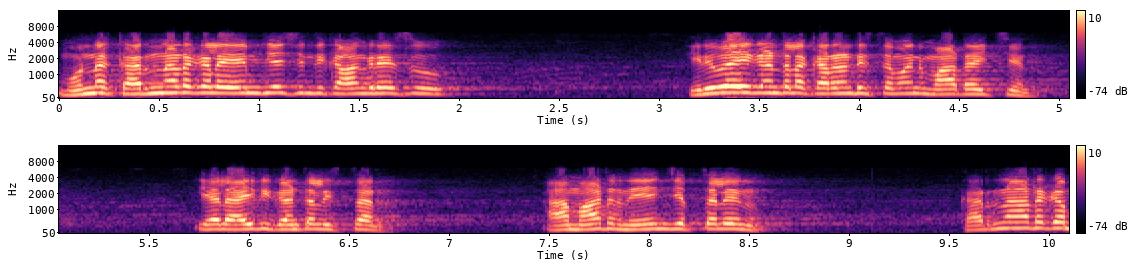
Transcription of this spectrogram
మొన్న కర్ణాటకలో ఏం చేసింది కాంగ్రెసు? ఇరవై గంటల కరెంట్ ఇస్తామని మాట ఇచ్చాను ఇలా ఐదు గంటలు ఇస్తాను. ఆ మాట నేను చెప్తలేను. కర్ణాటక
